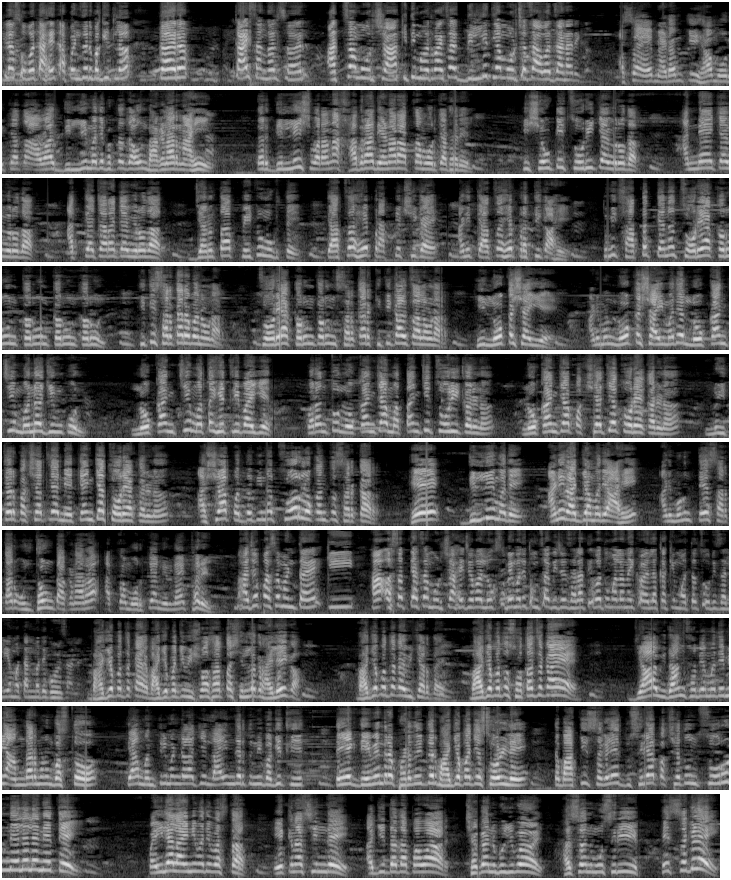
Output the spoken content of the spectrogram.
आपल्यासोबत आहेत. आपण जर बघितलं तर काय सांगाल सर? आजचा मोर्चा किती महत्त्वाचा आहे? दिल्लीत या मोर्चाचा आवाज जाणार आहे असं आहे मॅडम की ह्या मोर्चाचा आवाज दिल्लीमध्ये फक्त जाऊन भागणार नाही. तर दिल्लीश्वरांना हादरा देणारा आजचा मोर्चा ठरेल. की शेवटी चोरीच्या विरोधात अन्यायाच्या विरोधात अत्याचाराच्या विरोधात जनता पेटून उठते. त्याचं हे प्रात्यक्षिक आहे आणि त्याचं हे प्रतीक आहे. तुम्ही सातत्यानं चोऱ्या करून करून करून करून किती सरकार बनवणार? चोऱ्या करून करून सरकार किती काळ चालवणार? ही लोकशाही आहे. आणि म्हणून लोकशाहीमध्ये लोकांची मनं जिंकून लोकांची मतं घेतली पाहिजेत. परंतु लोकांच्या मतांची चोरी करणं लोकांच्या पक्षाच्या चोऱ्या करणं इतर पक्षातल्या नेत्यांच्या चोऱ्या करणं अशा पद्धतीनं चोर लोकांचं सरकार हे दिल्लीमध्ये आणि राज्यामध्ये आहे. आणि म्हणून ते सरकार उलथवून टाकणारा आजचा मोर्चा निर्णायक ठरेल. भाजप असं म्हणतंय की हा असत्याचा मोर्चा आहे. जेव्हा लोकसभेमध्ये तुमचा विजय झाला तेव्हा तुम्हाला नाही कळलं का की मतं चोरी झाली आहे मतांमध्ये घोळ झालाय? भाजपचं काय? भाजपची विश्वासार्हता शिल्लक राहिलीय का? भाजपचं काय विचारताय? भाजपचं स्वतःचं काय आहे? ज्या विधानसभेमध्ये मी आमदार म्हणून बसतो त्या मंत्रिमंडळाची लाईन जर तुम्ही बघितलीत तर एक देवेंद्र फडणवीस जर भाजपाचे सोडले तर बाकी सगळे दुसऱ्या पक्षातून चोरून नेलेले नेते. पहिल्या लाईनीमध्ये बसतात. एकनाथ शिंदे अजितदादा पवार छगन भुजबळ हसन मुश्रीफ हे सगळे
